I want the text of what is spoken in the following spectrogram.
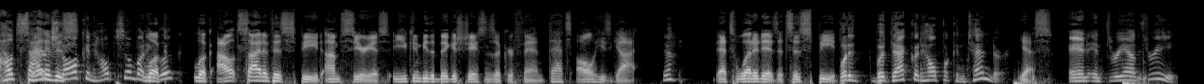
outside Eric of his Staal can help somebody. look, Look. look, outside of his speed, I'm serious. You can be the biggest Jason Zucker fan. That's all he's got. Yeah. That's what it is. It's his speed. But it, but that could help a contender. yes, And in three on three,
